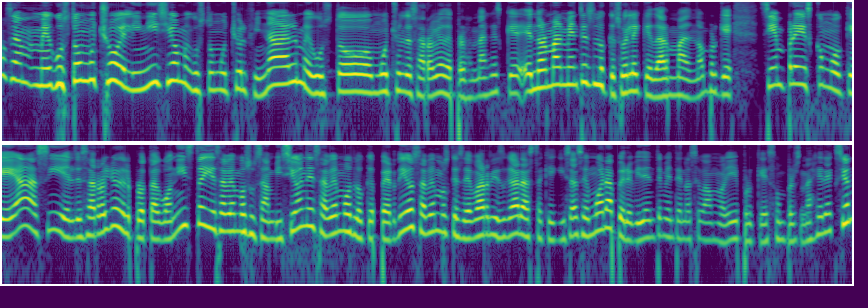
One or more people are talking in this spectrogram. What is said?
O sea, me gustó mucho el inicio, me gustó mucho el final, me gustó mucho el desarrollo de personajes, que eh, normalmente es lo que suele quedar mal, ¿no? Porque siempre es como que, ah, sí, el desarrollo del protagonista, ya sabemos sus ambiciones, sabemos lo que perdió, sabemos que se va a arriesgar hasta que quizás se muera, pero evidentemente no se va a morir porque es un personaje de acción.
